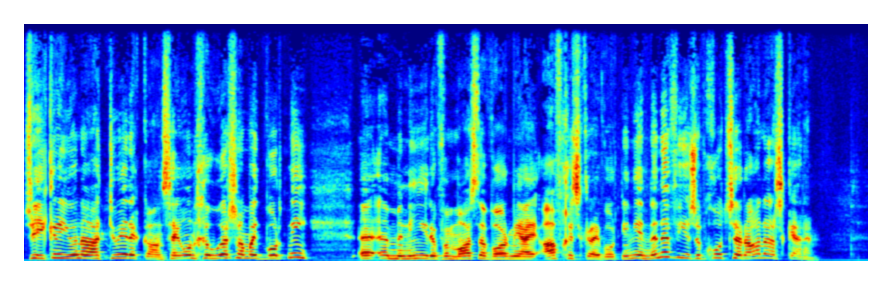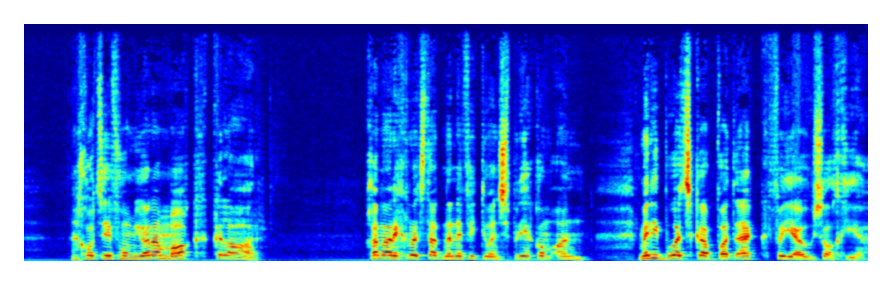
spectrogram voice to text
So hier kry Jona 'n tweede kans. Sy ongehoorsaamheid word nie 'n 'n manier of 'n master waarmee hy afgeskryf word nie. Nee, Ninive is op God se radarskerm. En God sê vir hom, Jona, maak klaar. Gaan na die groot stad Ninive toe en spreek hom aan met die boodskap wat ek vir jou sal gee.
